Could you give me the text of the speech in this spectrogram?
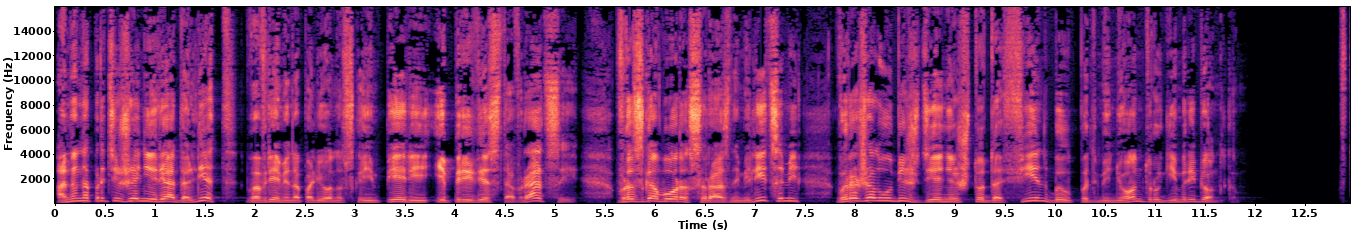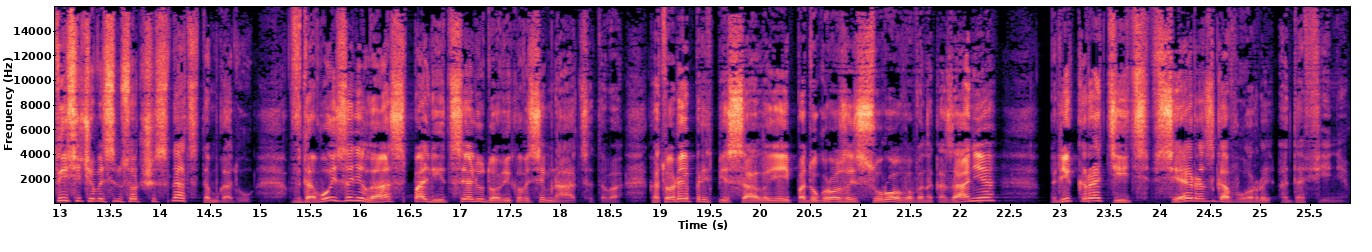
Она на протяжении ряда лет во время Наполеоновской империи и при реставрации в разговорах с разными лицами выражала убеждение, что дофин был подменен другим ребенком. В 1816 году вдовой занялась полиция Людовика XVIII, которая предписала ей под угрозой сурового наказания прекратить все разговоры о дофине.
